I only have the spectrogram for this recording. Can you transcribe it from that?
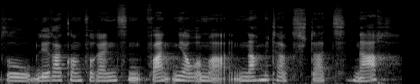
so Lehrerkonferenzen fanden ja auch immer nachmittags statt, nach,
